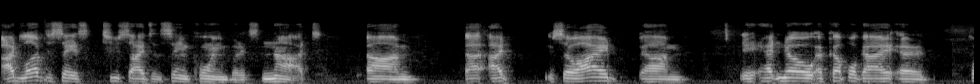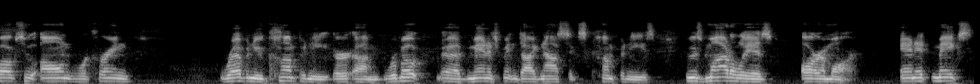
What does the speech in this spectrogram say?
I'd love to say it's two sides of the same coin, but it's not. Um, I, I, so I um, had know a couple guy uh, folks who own recurring revenue company or um, remote uh, management and diagnostics companies whose model is RMR. And it makes,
